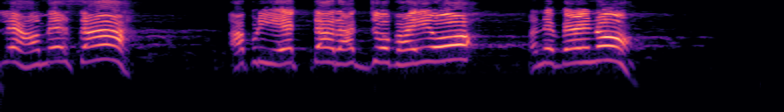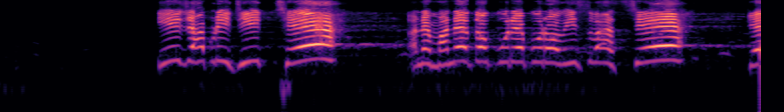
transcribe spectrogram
એટલે હંમેશા આપણી એકતા રાખજો ભાઈઓ અને બહેનો. એ જ આપણી જીત છે અને મને તો પૂરેપૂરો વિશ્વાસ છે કે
